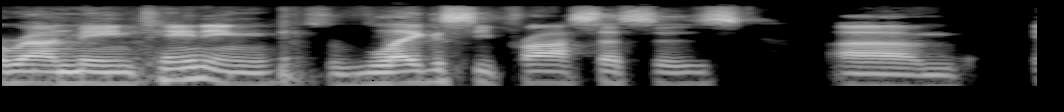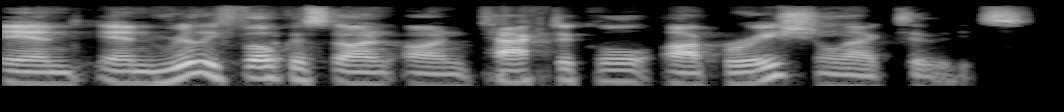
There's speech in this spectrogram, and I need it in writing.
around maintaining sort of legacy processes, um, and, and really focused on, on tactical operational activities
